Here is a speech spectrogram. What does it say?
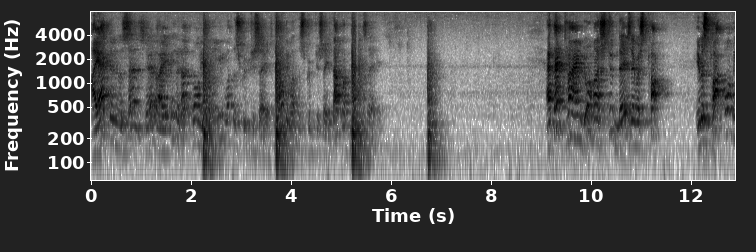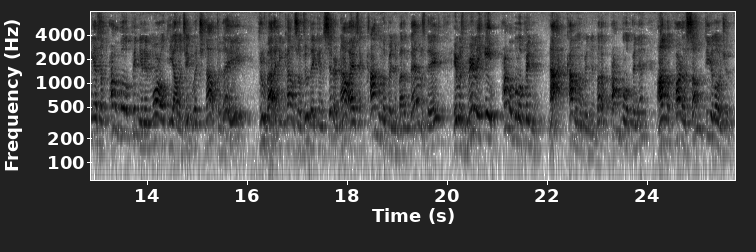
I acted in the sense that I ended up only believing what the Scripture says. Only what the Scripture says, not what man says. At that time, during my student days, there was taught. It was taught only as a probable opinion in moral theology, which now today, through Vatican Council II, they consider now as a common opinion. But in those days, it was merely a probable opinion. Not a common opinion, but a probable opinion on the part of some theologians,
